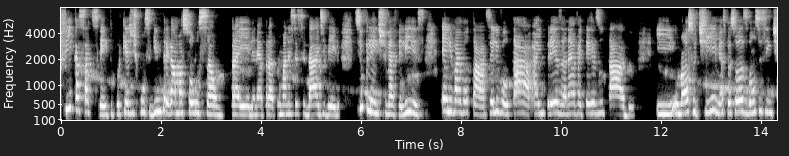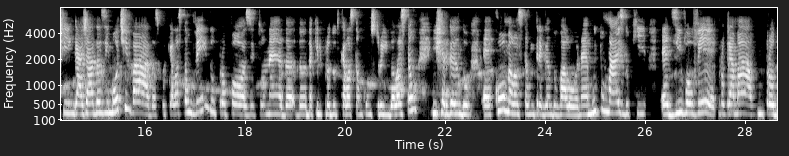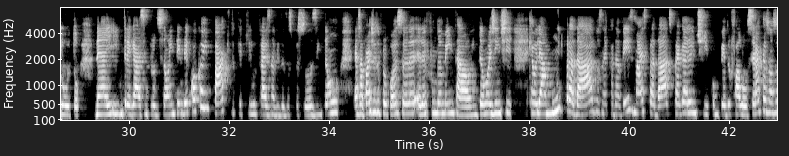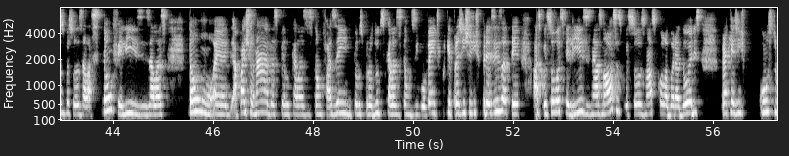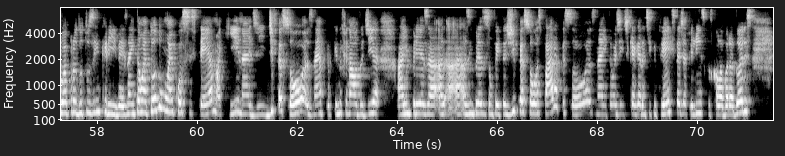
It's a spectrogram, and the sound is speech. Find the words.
fica satisfeito porque a gente conseguiu entregar uma solução para ele, né, para uma necessidade dele. Se o cliente estiver feliz, ele vai voltar. Se ele voltar, a empresa, né, vai ter resultado. E o nosso time, as pessoas vão se sentir engajadas e motivadas, porque elas estão vendo o propósito né, da, da, daquele produto que elas estão construindo, elas estão enxergando é, como elas estão entregando valor, né? Muito mais do que é, desenvolver, programar um produto né, e entregar essa produção, é entender qual é o impacto que aquilo traz na vida das pessoas. Então, essa parte do propósito ela, ela é fundamental. Então, a gente quer olhar muito para dados, né, cada vez mais para dados, para garantir, como como Pedro falou, será que as nossas pessoas elas estão felizes, elas estão é, apaixonadas pelo que elas estão fazendo, pelos produtos que elas estão desenvolvendo? Porque para a gente a gente precisa ter as pessoas felizes, né, as nossas pessoas, nossos colaboradores, para que a gente construa produtos incríveis, né? Então é todo um ecossistema aqui, né, de, de pessoas, né? Porque no final do dia a empresa, a, a, as empresas são feitas de pessoas para pessoas, né? Então a gente quer garantir que o cliente esteja feliz, que os colaboradores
